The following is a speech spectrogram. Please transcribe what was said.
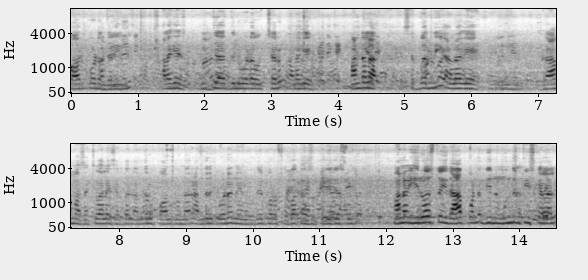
పాల్గొనడం జరిగింది. అలాగే విద్యార్థులు కూడా వచ్చారు. అలాగే మండల సిబ్బంది అలాగే గ్రామ సచివాలయ సిబ్బంది అందరూ పాల్గొన్నారు. అందరికీ కూడా నేను హృదయపూర్వక శుభాకాంక్షలు తెలియజేసుకుంటూ మనం ఈ రోజుతో ఇది ఆపకుండా దీన్ని ముందుకు తీసుకెళ్ళాలి.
